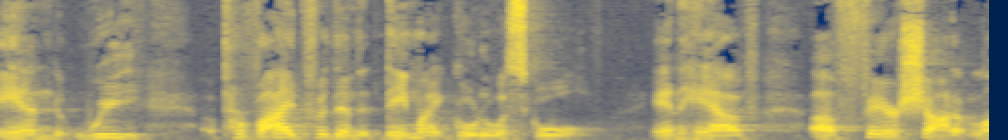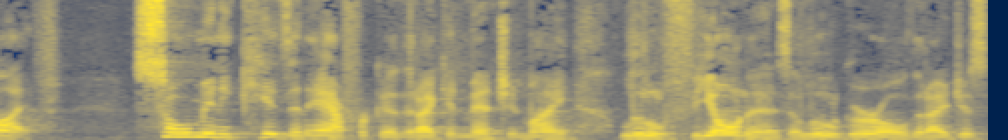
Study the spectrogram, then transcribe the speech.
And we provide for them that they might go to a school and have a fair shot at life. So many kids in Africa that I can mention. My little Fiona is a little girl that I just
